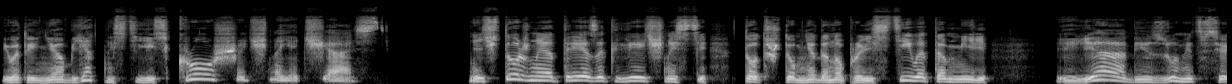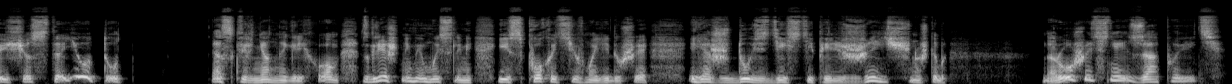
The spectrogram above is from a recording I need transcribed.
и в этой необъятности есть крошечная часть, ничтожный отрезок вечности, тот, что мне дано провести в этом мире. И я, безумец, все еще стою тут, оскверненный грехом, с грешными мыслями и с похотью в моей душе, и я жду здесь теперь женщину, чтобы нарушить с ней заповедь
